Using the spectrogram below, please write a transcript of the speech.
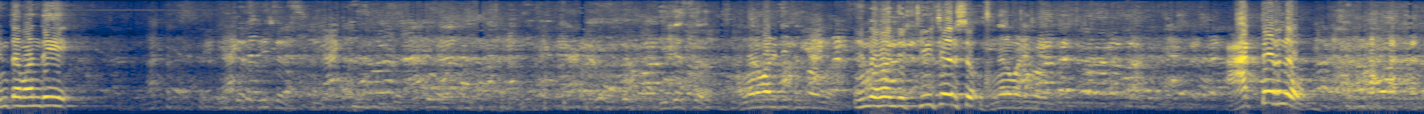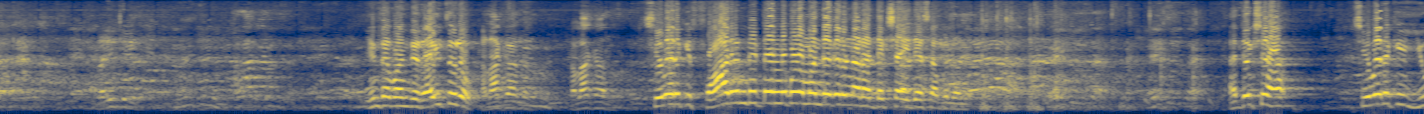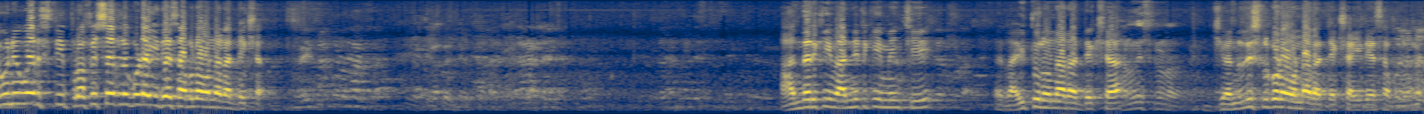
ఇంతమంది టీచర్స్ అంగన్వాడీ టీచర్స్ కూడా ఉన్నారు ఇంతమంది టీచర్స్ యాక్టర్లు ఇంతమంది రైతులు. కళాకారులు కళాకారులు. చివరికి ఫారెన్ రిటర్న్లు కూడా మన దగ్గర ఉన్నారు అధ్యక్ష ఇదే సభలోనే అధ్యక్ష చివరికి యూనివర్సిటీ ప్రొఫెసర్లు కూడా ఇదే సభలో ఉన్నారు అధ్యక్ష. అందరికీ అన్నిటికీ మించి రైతులు ఉన్నారు అధ్యక్ష. జర్నలిస్టులు కూడా ఉన్నారు అధ్యక్ష ఇదే సభలోనే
